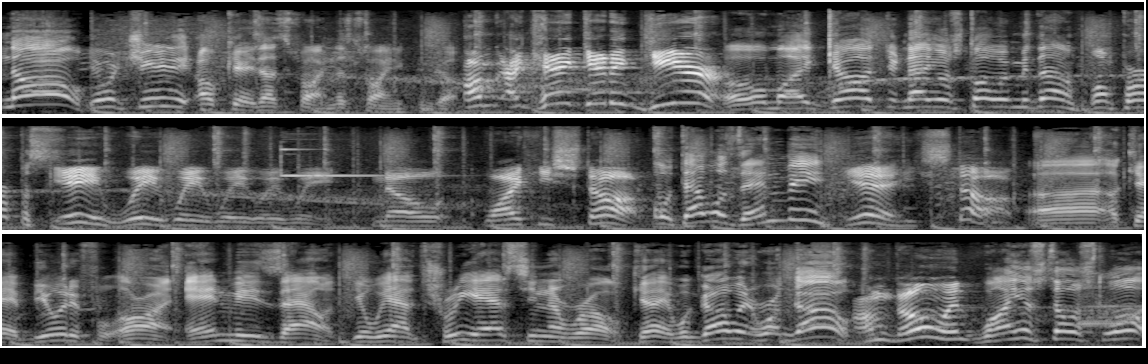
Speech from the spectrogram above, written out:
No! You were cheating. Okay, that's fine. That's fine. You can go. I'm, I can't get in gear. Oh my god, you- now you're slowing me down on purpose. Hey, wait, wait, wait, wait, wait. No, why'd he stop? Oh, that was Envy? Yeah, he stopped. Uh, okay, beautiful. All right, Envy is out. Yo, we have three Fs in a row. Okay, we're going. We're go. I'm going. Why are you so slow?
